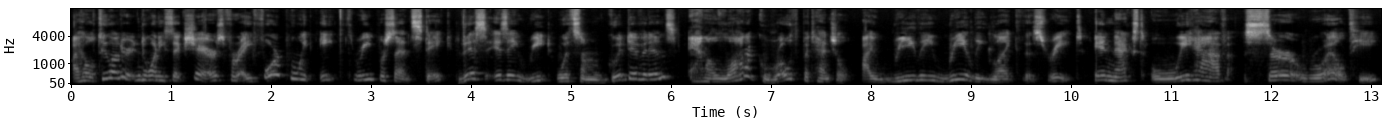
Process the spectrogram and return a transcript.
I hold 226 shares for a 4.83% stake. This is a REIT with some good dividends and a lot of growth potential. I really, really like this REIT. In next, we have Sir Royalty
